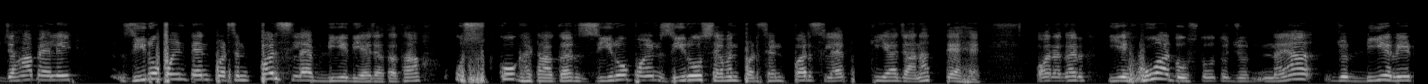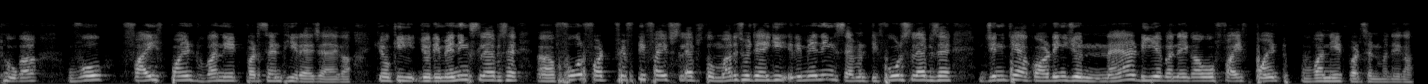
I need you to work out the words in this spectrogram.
जहाँ पहले 0.10 परसेंट पर स्लैब डीए दिया जाता था उसको घटाकर 0.07 परसेंट पर स्लैब किया जाना तय है। और अगर ये हुआ दोस्तों तो जो नया, जो डीए रेट होगा, वो 5.18 परसेंट ही रह जाएगा। क्योंकि जो रिमेनिंग स्लैब्स है फोर फिफ्टी फाइव स्लैब्स तो मर्ज हो जाएगी रिमेनिंग 74 स्लैब्स है, जिनके अकॉर्डिंग जो नया डीए बनेगा, वो 5.18 परसेंट बनेगा।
